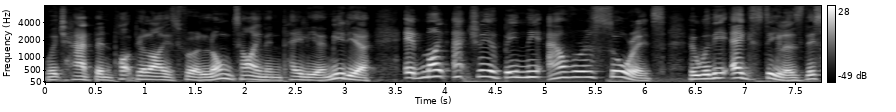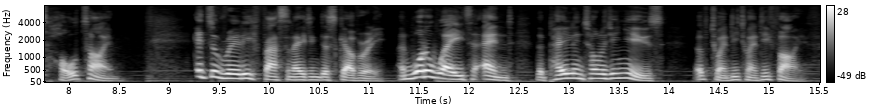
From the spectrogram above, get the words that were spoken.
which had been popularised for a long time in paleo media, it might actually have been the Alvarezsaurids who were the egg stealers this whole time. It's a really fascinating discovery, and what a way to end the paleontology news of 2025.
